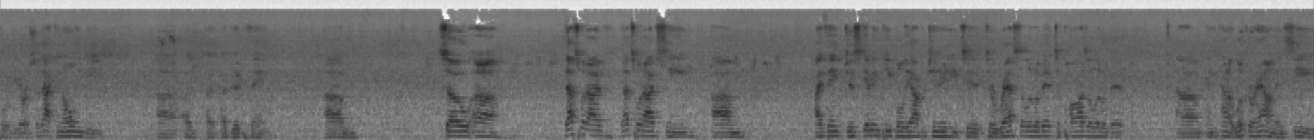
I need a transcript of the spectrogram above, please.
for the earth. So that can only be uh, a, a, a good thing. Um, so uh, that's what I've that's what I've seen. Um, I think just giving people the opportunity to, to rest a little bit, to pause a little bit, um, and to kind of look around and see.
